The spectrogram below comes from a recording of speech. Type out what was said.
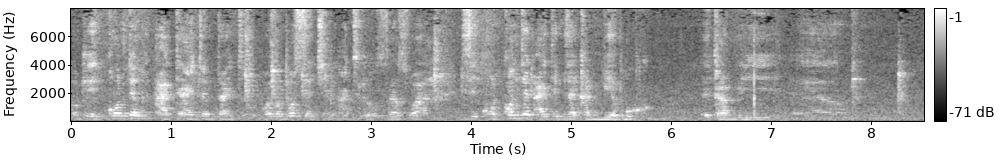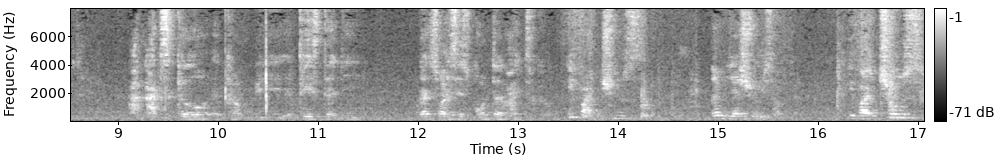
Where is it? Okay, content at item title. Because I'm not searching articles, that's why. You see, con- content items that can be a book, it can be um, an article, it can be a case study. That's why it says content article. If I choose, let me just show you something. If I choose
